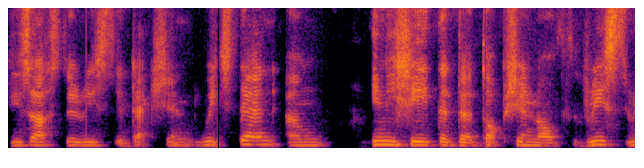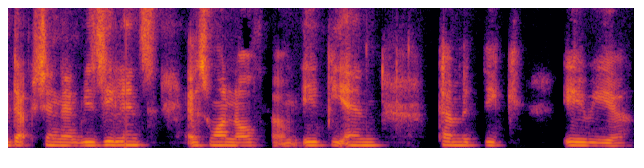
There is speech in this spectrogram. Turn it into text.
disaster risk reduction, which then um, initiated the adoption of risk reduction and resilience as one of um, APN thematic area.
